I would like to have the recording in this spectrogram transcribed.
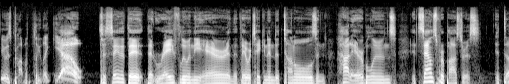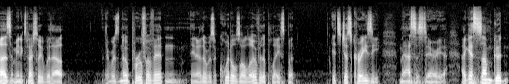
he was probably like, yo, To say that they that Ray flew in the air and that they were taken into tunnels and hot air balloons, it sounds preposterous. It does. I mean, especially without, there was no proof of it, and you know there was acquittals all over the place. But it's just crazy mass hysteria. I guess some good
